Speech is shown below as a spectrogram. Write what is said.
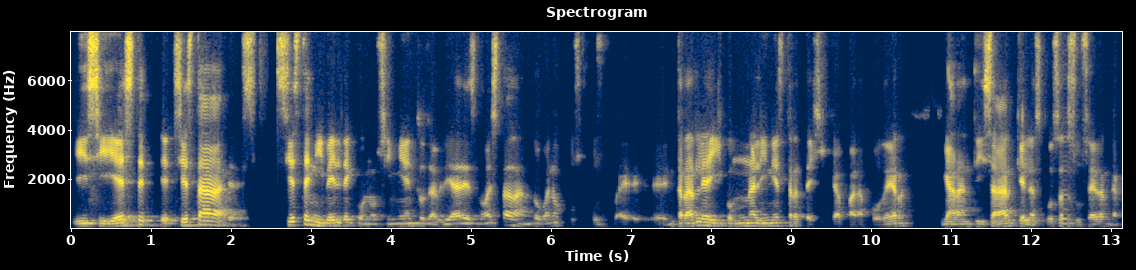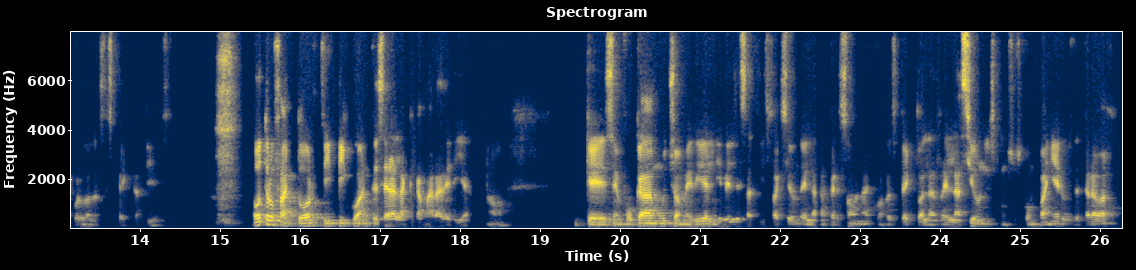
Y si este, eh, si, esta, si este nivel de conocimientos, de habilidades no está dando, bueno, pues, pues eh, entrarle ahí con una línea estratégica para poder garantizar que las cosas sucedan de acuerdo a las expectativas. Otro factor típico antes era la camaradería, ¿no? Que se enfocaba mucho a medir el nivel de satisfacción de la persona con respecto a las relaciones con sus compañeros de trabajo.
